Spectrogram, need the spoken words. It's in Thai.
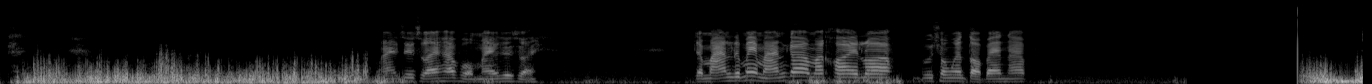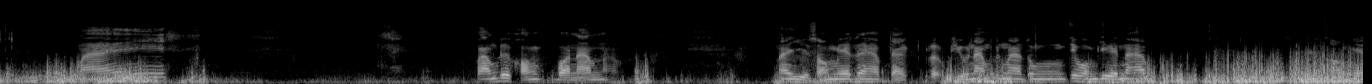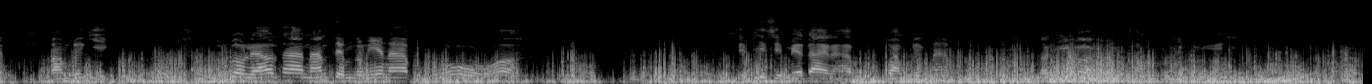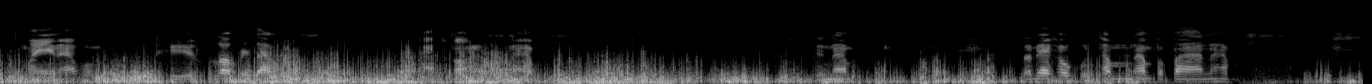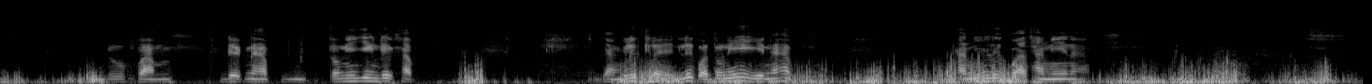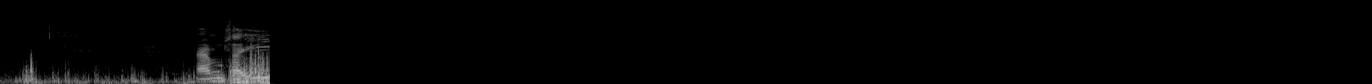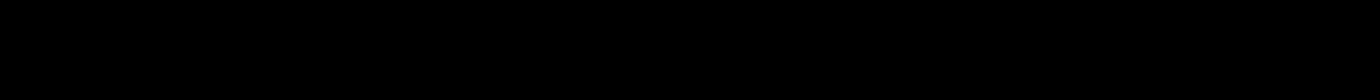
สวยๆครับ ผมไม้สวยๆจะหมานหรือไม่หมานก็มาคอยรอดูชมกันต่อไปนะครับ ไม้ความลึกของบ่อน้ำนะครับน่าอยู่สองเมตรนะครับ จากผิวน้ำขึ้นมาตรงที่ผมยืนนะครับสองเมตรความลึกอีกรวมแล้วถ้าน้ำเต็มตรงนี้นะครับ โอ้โห สิบยี่สิบเมตรได้นะครับ ความลึกนะครับ ตอนนี้ก็ทำถนนใหม่นะครับผม คือรอบไปตามอะหน้องนะครับ เป็นน้ำตอนแรกเขาขุดทำน้ำประปานะครับ ดูความลึกนะครับ ตรงนี้ยิ่งลึกครับ อย่างลึกเลย ลึกกว่าตรงนี้อีกนะครับ ทางนี้ลึกกว่าทางนี้นะครับ น้ำใส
